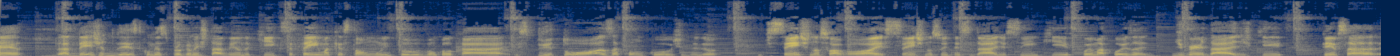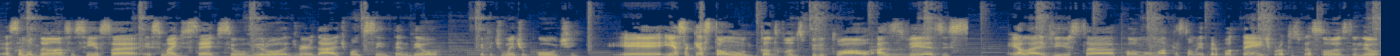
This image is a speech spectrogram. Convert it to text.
é, desde, desde o começo do programa a gente tá vendo aqui que você tem uma questão muito, vamos colocar, espirituosa com o coach, entendeu? A gente sente na sua voz, sente na sua intensidade, assim, que foi uma coisa de verdade que teve essa, essa mudança, assim, essa, esse mindset seu virou de verdade quando você entendeu efetivamente o coaching. É, e essa questão, tanto quanto espiritual, às vezes, ela é vista como uma questão meio prepotente para outras pessoas, entendeu?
